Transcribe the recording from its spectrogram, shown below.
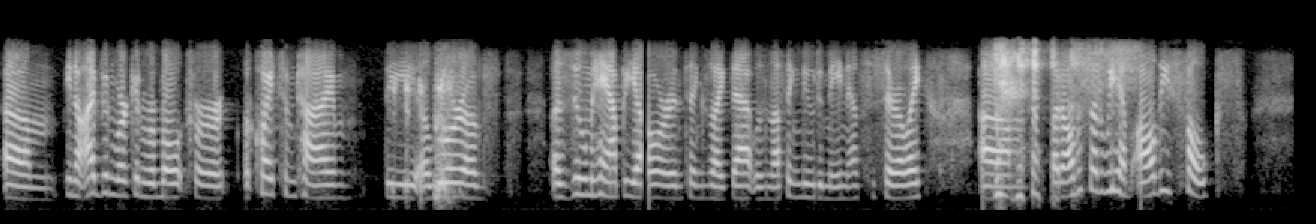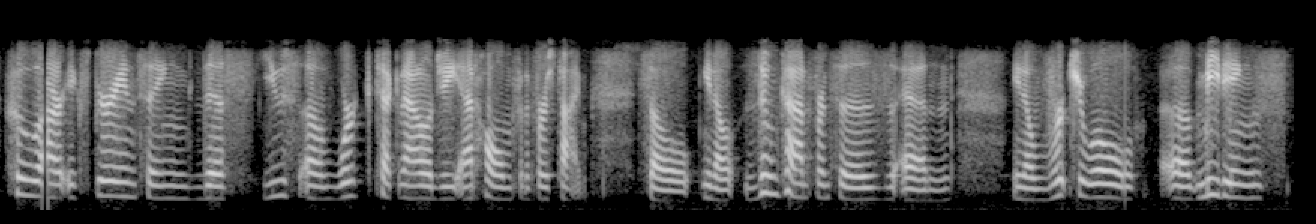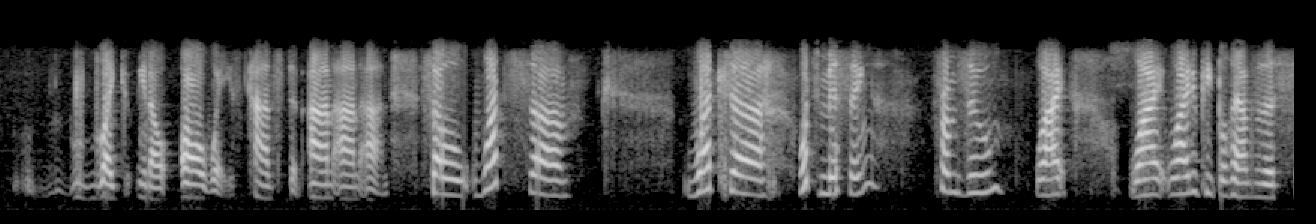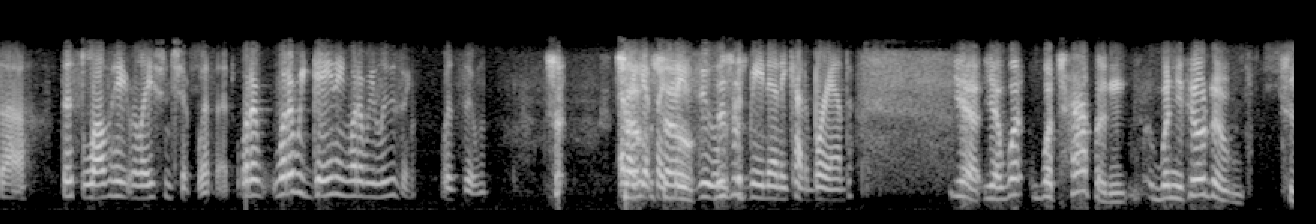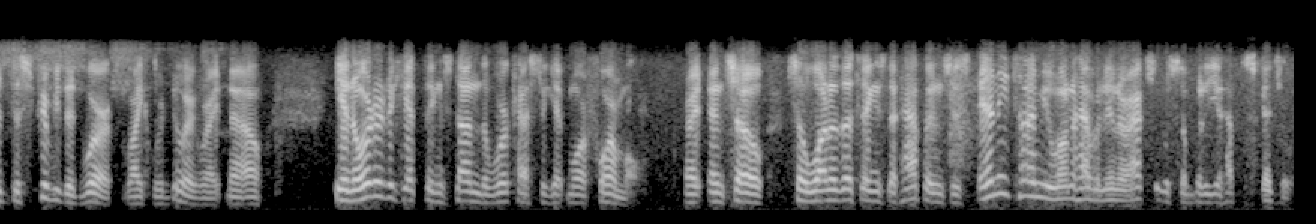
um you know I've been working remote for uh, quite some time. The allure of a Zoom happy hour and things like that was nothing new to me necessarily. Um but all of a sudden we have all these folks who are experiencing this use of work technology at home for the first time. So, you know, Zoom conferences and, you know, virtual uh, meetings, like, you know, always, constant, on, on, on. So, what's uh, what uh, what's missing from Zoom? Why why why do people have this uh, this love hate relationship with it? What are what are we gaining? What are we losing? with Zoom. So, And so, I guess I so say Zoom could is, mean any kind of brand. Yeah, yeah. What what's happened when you go to to distributed work like we're doing right now? In order to get things done, the work has to get more formal, right? And so so one of the things that happens is anytime you want to have an interaction with somebody, you have to schedule it.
